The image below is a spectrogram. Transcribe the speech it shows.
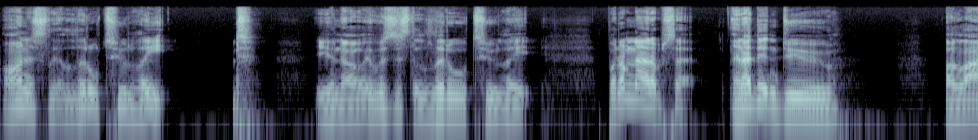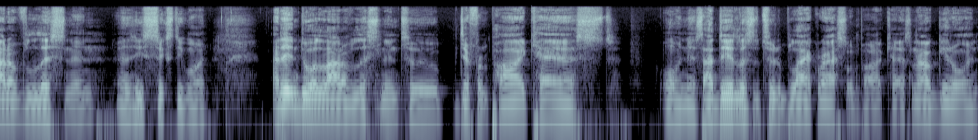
honestly a little too late. You know, it was just a little too late. But I'm not upset. And I didn't do a lot of listening, and he's 61. I didn't do a lot of listening to different podcasts on this. I did listen to the Black Wrestling podcast, and I'll get on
